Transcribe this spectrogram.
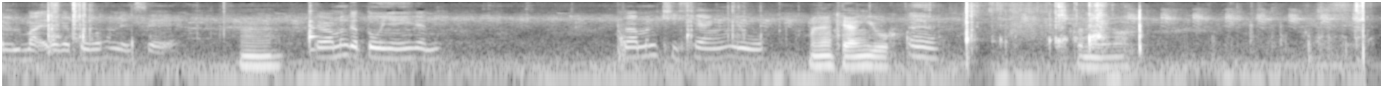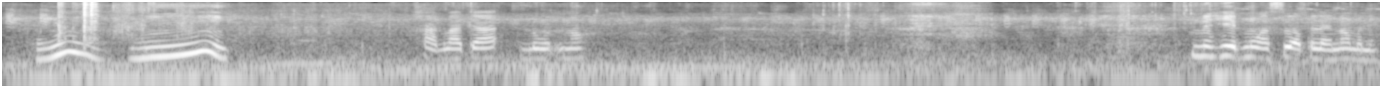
นใบแล้วกับตัวท่านเลยแซอืมแต่ว่ามันกับตัวอย่างนี้กันนี่แต่ว่ามันขี่แข็งอยู่ มันยังแข็งอยู่เออตัวนี้เนาะอืมนี่ขาดว่าจะหลุดเนาะในเห็ดหมวเสือไปแล้วเนาะบันนี้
